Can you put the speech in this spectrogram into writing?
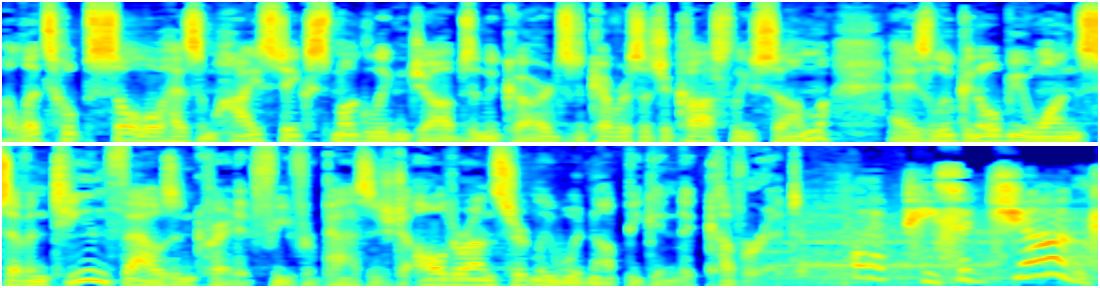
Uh, let's hope Solo has some high stakes smuggling jobs in the cards to cover such a costly sum, as Luke and Obi Wan's 17,000 credit fee for passage to Alderaan certainly would not begin to cover it. What a piece of junk!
